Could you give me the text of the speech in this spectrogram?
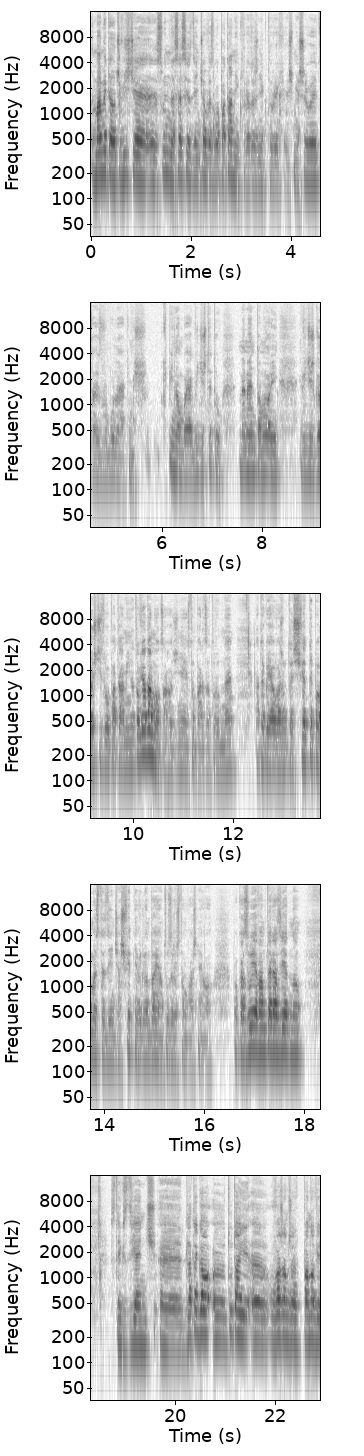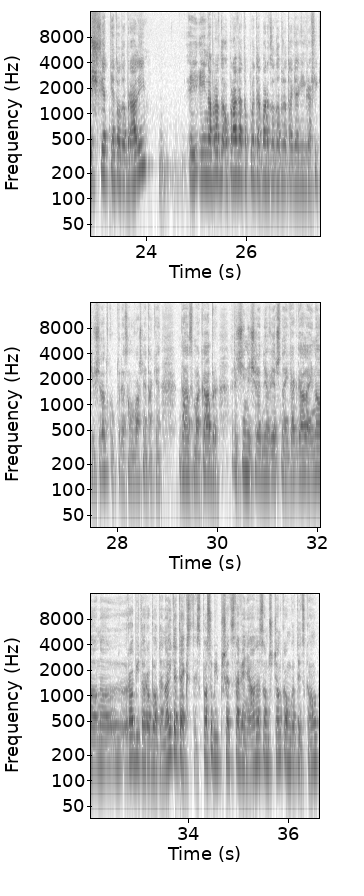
Mamy te oczywiście e, słynne sesje zdjęciowe z łopatami, które też niektórych śmieszyły, co jest w ogóle jakimś kpiną, bo jak widzisz tytuł Memento Mori, widzisz gości z łopatami, no to wiadomo o co chodzi, nie jest to bardzo trudne. Dlatego ja uważam, że to jest świetny pomysł, te zdjęcia świetnie wyglądają. Tu zresztą właśnie o, pokazuję Wam teraz jedno z tych zdjęć. E, dlatego e, tutaj e, uważam, że panowie świetnie to dobrali. I, I naprawdę oprawia to płytę bardzo dobrze, tak jak i grafiki w środku, które są właśnie takie dance macabre, ryciny średniowieczne i tak dalej. No, no, robi to robotę. No i te teksty, sposób ich przedstawienia, one są czcionką gotycką.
